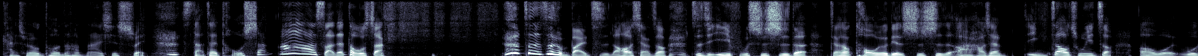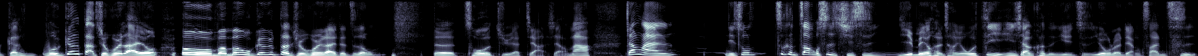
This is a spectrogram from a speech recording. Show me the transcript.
开水龙头，然后拿一些水洒在头上啊，洒在头上。真的是很白痴，然后想说自己衣服湿湿的，假装头有点湿湿的啊，好像营造出一种哦、呃，我我刚我刚打球回来哦，哦，妈妈，我刚刚打球回来的这种的错觉啊假象。那当然，你说这个招式其实也没有很常用，我自己印象可能也只用了两三次。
